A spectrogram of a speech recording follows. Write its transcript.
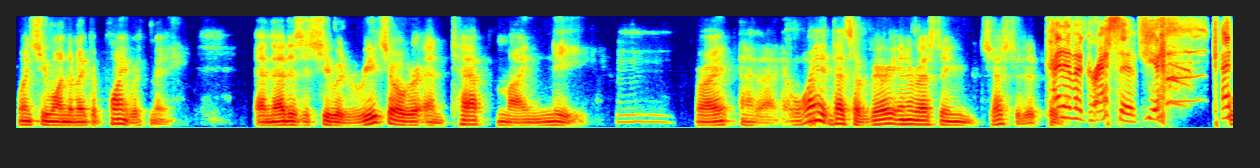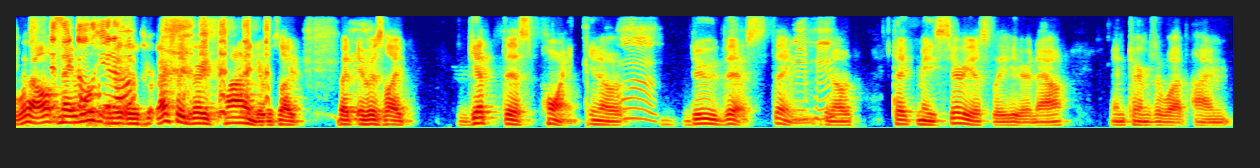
when she wanted to make a point with me and that is that she would reach over and tap my knee right? And I thought, why? That's a very interesting gesture. To, to kind of aggressive, know. well, physical, it, was, you know? it was actually very kind. It was like, but it was like, get this point, you know, mm. do this thing, mm-hmm. you know, take me seriously here now in terms of what I'm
